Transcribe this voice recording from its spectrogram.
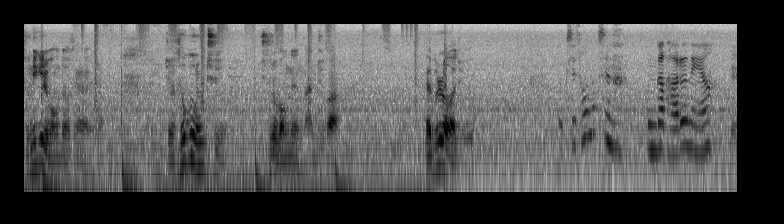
분위기를 먹는다고 생각해요. 저 소금 후추 주로 먹는 안주가 배불러가지고 역시 선욱 씨는 뭔가 다르네요. 네.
